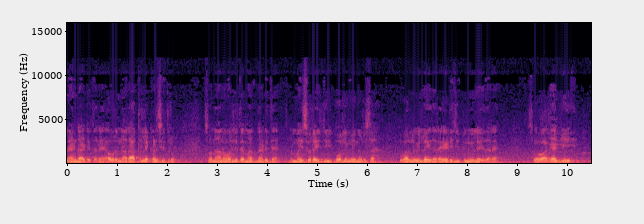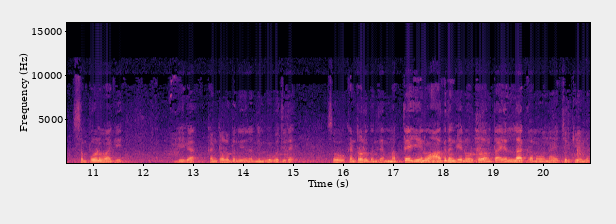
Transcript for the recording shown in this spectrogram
ಲ್ಯಾಂಡ್ ಆಡಿದ್ದಾರೆ ಅವರನ್ನು ರಾತ್ರಲ್ಲೇ ಕಳಿಸಿದ್ರು. ಸೊ ನಾನು ಅವ್ರ ಜೊತೆ ಮಾತನಾಡಿದ್ದೆ. ನಮ್ಮ ಮೈಸೂರು ಐ ಜಿ ಬೋರ್ಲಿಂಗಯ್ಯನವರು ಸಹ ಇವಾಗಲೂ ಇಲ್ಲೇ ಇದ್ದಾರೆ. ಎ ಡಿ ಜಿ ಪಿನೂ ಇಲ್ಲೇ ಇದ್ದಾರೆ. ಸೊ ಹಾಗಾಗಿ ಸಂಪೂರ್ಣವಾಗಿ ಈಗ ಕಂಟ್ರೋಲಿಗೆ ಬಂದಿದೆ ಅನ್ನೋದು ನಿಮಗೂ ಗೊತ್ತಿದೆ. ಸೊ ಕಂಟ್ರೋಲಿಗೆ ಬಂದಿದೆ. ಮತ್ತೆ ಏನು ಆಗದಂಗೆ ನೋಡ್ಕೊಳ್ಳುವಂಥ ಎಲ್ಲ ಕ್ರಮವನ್ನು ಎಚ್ಚರಿಕೆಯನ್ನು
